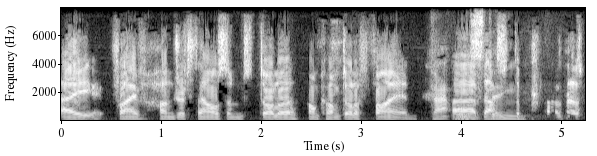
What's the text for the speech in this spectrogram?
a five hundred thousand dollar Hong Kong dollar fine. That will Uh, that's sting. the that's,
